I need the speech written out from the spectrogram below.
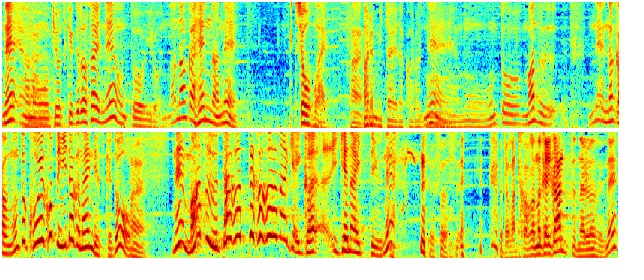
ねあの、お気をつけくださいね。本当いろんななんか変なね商売。はいあるみたいだからね、もう本当まずねなんか本当こういうこと言いたくないんですけど、はい。ねまず疑ってかからなきゃいかいけないっていうね。そうですね。疑ってかかんなきゃいかんってなりますよね。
